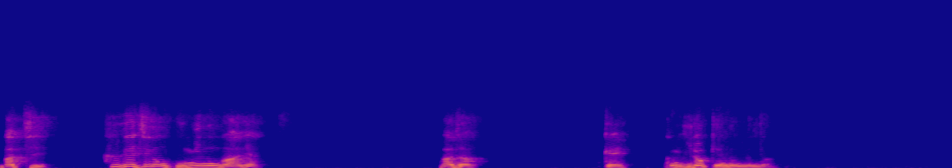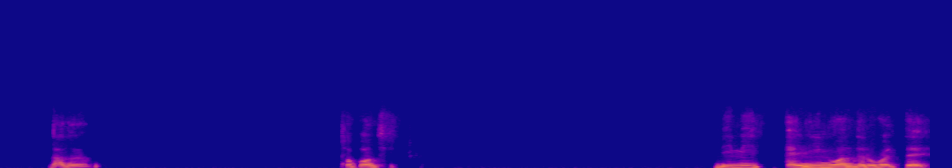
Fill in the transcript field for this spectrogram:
맞지? 그게 지금 고민인 거 아니야? 맞아? 오케이? 그럼 이렇게 놓는 거야. 나눠요. 첫 번째. 리밋 n이 무한대로 갈 때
